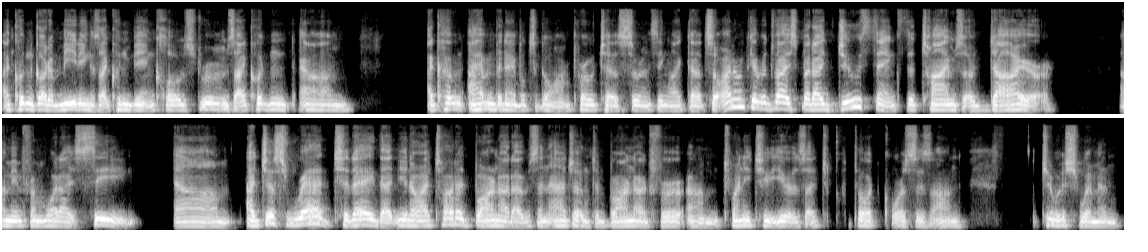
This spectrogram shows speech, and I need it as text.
I couldn't go to meetings. I couldn't be in closed rooms. I couldn't. Um, I couldn't. I haven't been able to go on protests or anything like that. So I don't give advice, but I do think the times are dire. I mean, from what I see, um, I just read today that, you know, I taught at Barnard. I was an adjunct at Barnard for um, 22 years. I taught courses on Jewish women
